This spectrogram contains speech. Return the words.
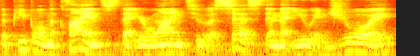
the people and the clients that you're wanting to assist and that you enjoy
